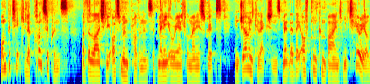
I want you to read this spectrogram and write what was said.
One particular consequence of the largely Ottoman provenance of many Oriental manuscripts in German collections meant that they often combined material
